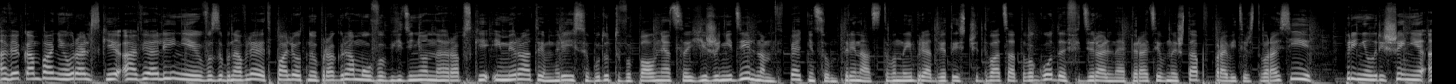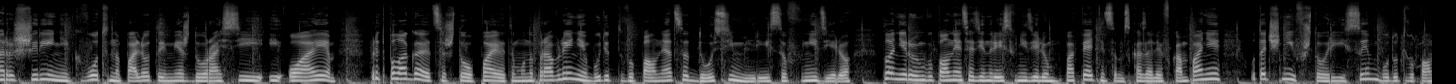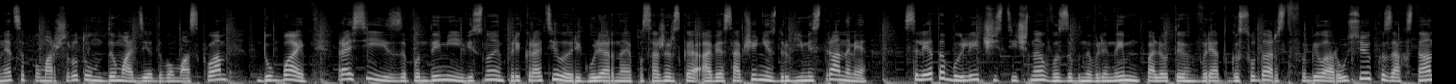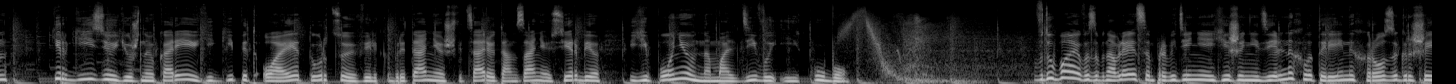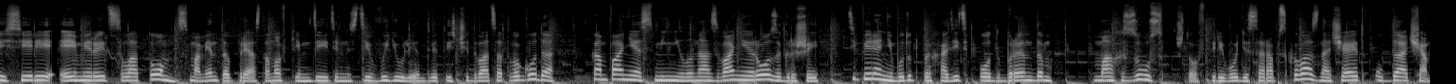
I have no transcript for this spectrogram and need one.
Авиакомпания «Уральские авиалинии» возобновляет полетную программу в Объединенные Арабские Эмираты. Рейсы будут выполняться еженедельно. В пятницу, 13 ноября 2020 года, Федеральный оперативный штаб правительства России принял решение о расширении квот на полеты между Россией и ОАЭ. Предполагается, что по этому направлению будет выполняться до 7 рейсов в неделю. Планируем выполнять один рейс в неделю по пятницам, сказали в компании, уточнив, что рейсы будут выполняться по маршруту Домодедово, Москва, Дубай. Россия из-за пандемии весной прекратила регулярное пассажирское авиасообщение с другими странами. С лета были частично возобновлены полеты в ряд государств – Белоруссию, Казахстан, Киргизию, Южную Корею, Египет, ОАЭ, Турцию, Великобританию, Швейцарию, Танзанию, Сербию, Японию, на Мальдивы и Кубу. В Дубае возобновляется проведение еженедельных лотерейных розыгрышей серии Emirates Lotto. С момента приостановки деятельности в июле 2020 года компания сменила название розыгрышей. Теперь они будут проходить под брендом «Махзус», что в переводе с арабского означает «удача».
